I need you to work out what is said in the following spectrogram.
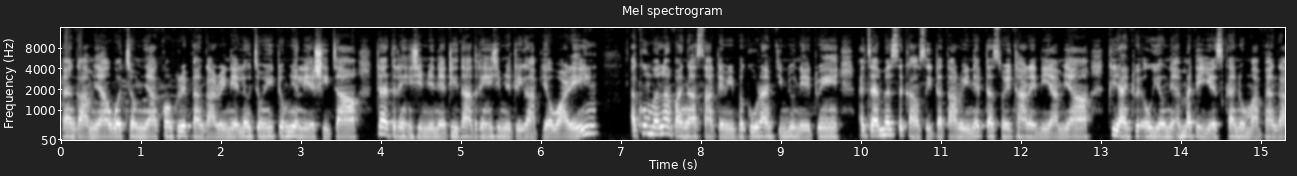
ဘန်ကာများဝတ်ချုံများကွန်ကရစ်ဘန်ကာတွေနဲ့လုံခြုံရေးတိုးမြင့်လျက်ရှိကြောင်းတပ်သတင်းအရှင်မြင့်နဲ့ဒေသသတင်းအရှင်မြင့်တွေကပြောပါရယ်။ အခုမလပိုင်းကစတင်ပြီးပဲခူးတိုင်းပြည်မြို့နယ်အတွင်းအကြမ်းဖက်စစ်ကောင်စီတပ်သားတွေနဲ့တပ်ဆွဲထားတဲ့နေရာများခရိုင်ထွေအုပ်ရုံးနဲ့အမှတ်တရဲစကန်တို့မှာဘန်ကာ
